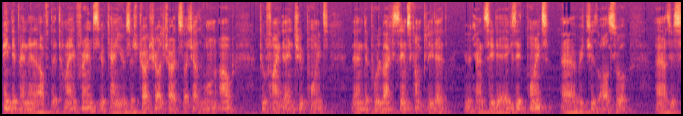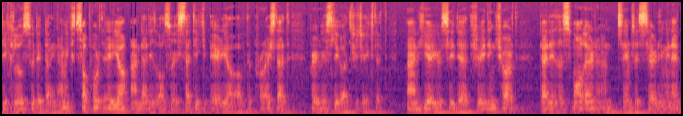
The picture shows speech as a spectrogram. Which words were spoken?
independent of the time frames you can use a structural chart such as one hour to find the entry points. Then the pullback seems completed. You can see the exit point uh, which is also as you see close to the dynamic support area and that is also a static area of the price that previously got rejected. And here you see the trading chart that is a smaller and seems it's 30 minute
